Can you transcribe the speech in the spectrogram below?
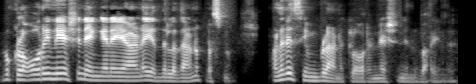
അപ്പോൾ ക്ലോറിനേഷൻ എങ്ങനെയാണ് എന്നുള്ളതാണ് പ്രശ്നം. വളരെ സിമ്പിളാണ് ക്ലോറിനേഷൻ എന്ന് പറയുന്നത്.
